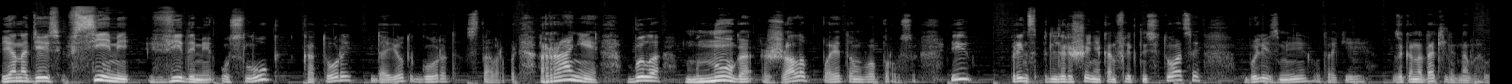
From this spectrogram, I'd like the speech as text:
я надеюсь, всеми видами услуг, который дает город Ставрополь. Ранее было много жалоб по этому вопросу. И принципе, для решения конфликтной ситуации были изменены вот такие законодательные новеллы.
